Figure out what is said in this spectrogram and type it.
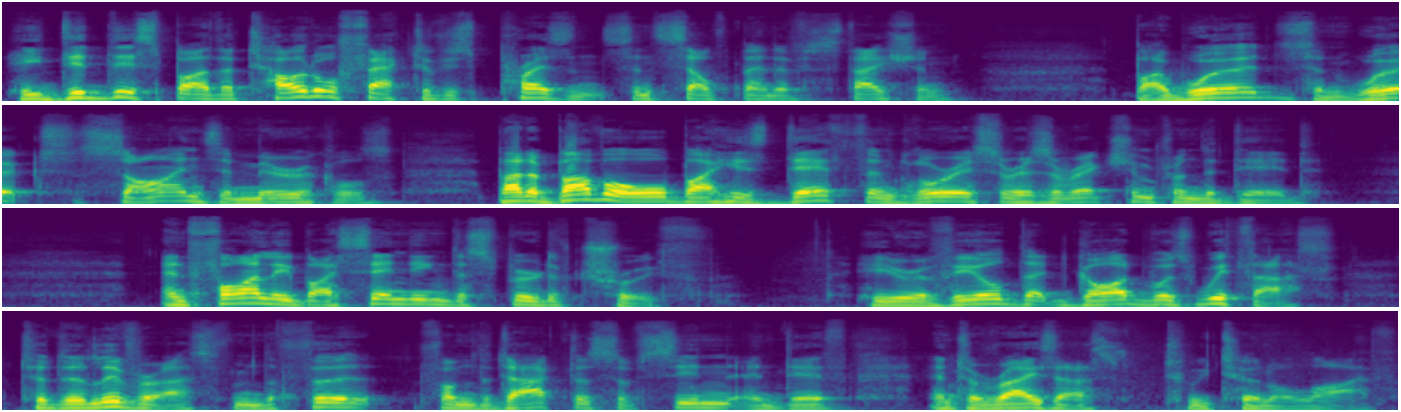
He did this by the total fact of his presence and self manifestation, by words and works, signs and miracles, but above all by his death and glorious resurrection from the dead. And finally, by sending the Spirit of truth. He revealed that God was with us to deliver us from the, fir- from the darkness of sin and death and to raise us to eternal life.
